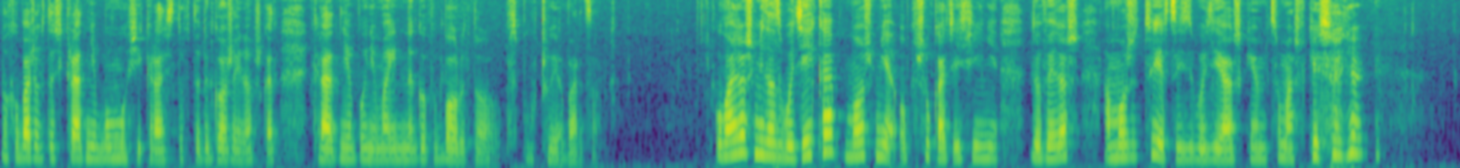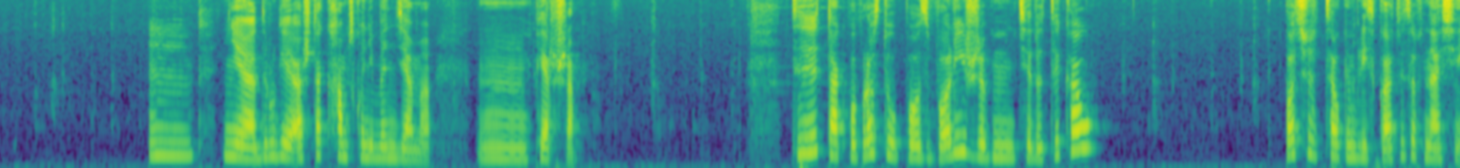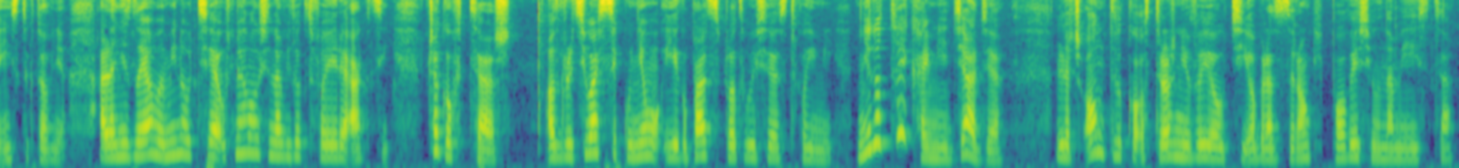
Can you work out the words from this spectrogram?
No chyba, że ktoś kradnie, bo musi kraść, to wtedy gorzej. Na przykład kradnie, bo nie ma innego wyboru, to współczuję bardzo. Uważasz mnie za złodziejkę? Możesz mnie obszukać, jeśli nie dowierzasz. A może ty jesteś złodziejaszkiem? Co masz w kieszeni? Mm, nie, drugie aż tak chamsko nie będziemy. Mm, pierwsze. Ty tak po prostu pozwolisz, żebym cię dotykał? Podszedł całkiem blisko, a ty cofnęłaś się instynktownie. Ale nieznajomy minął cię, uśmiechnął się na widok twojej reakcji. Czego chcesz? Odwróciłaś się ku niemu i jego palce splotły się z twoimi. Nie dotykaj mnie, dziadzie! Lecz on tylko ostrożnie wyjął ci obraz z rąk i powiesił na miejsce.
